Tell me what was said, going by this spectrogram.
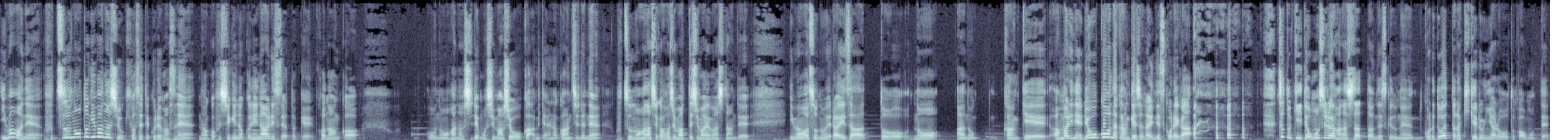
今はね普通のおとぎ話を聞かせてくれますねなんか不思議の国のアリスやったっけ？かなんかおのお話でもしましょうかみたいな感じでね普通の話が始まってしまいましたんで今はそのエライザとのあの関係あんまりね良好な関係じゃないんですこれが ちょっと聞いて面白い話だったんですけどね、これどうやったら聞けるんやろうとか思って。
